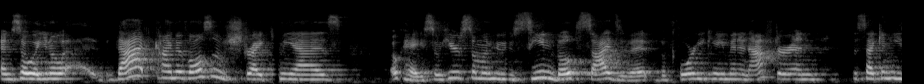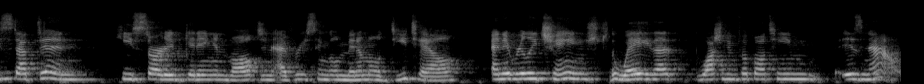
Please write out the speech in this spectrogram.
And so, you know, that kind of also strikes me as okay, so here's someone who's seen both sides of it before he came in and after. And the second he stepped in, he started getting involved in every single minimal detail and it really changed the way that the Washington football team is now.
